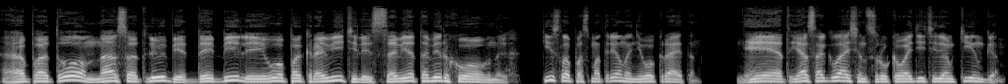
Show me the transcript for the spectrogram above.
А потом нас отлюбит дебили его покровители из Совета Верховных. Кисло посмотрел на него Крайтон. Нет, я согласен с руководителем Кингом.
